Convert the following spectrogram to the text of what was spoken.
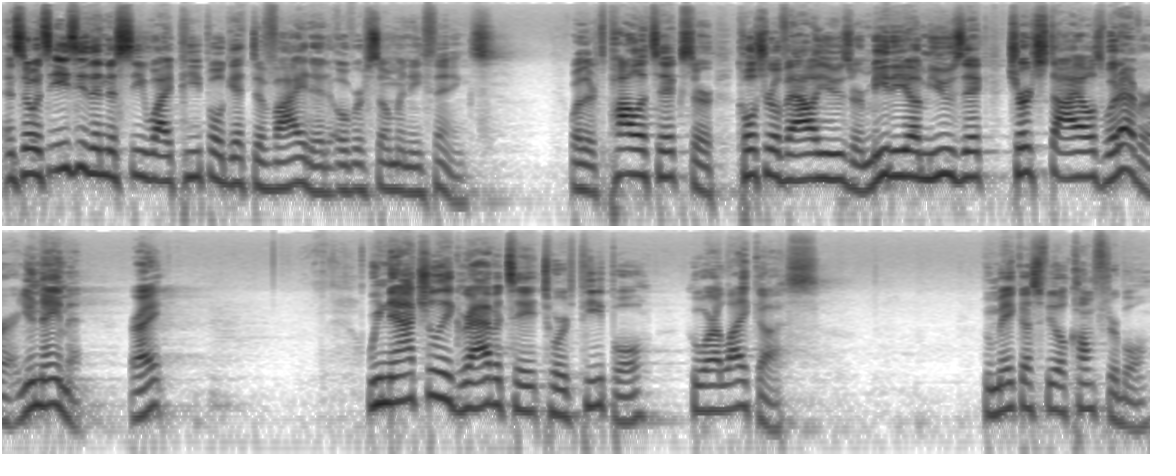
And so it's easy then to see why people get divided over so many things, whether it's politics or cultural values or media, music, church styles, whatever, you name it, right? We naturally gravitate towards people who are like us, who make us feel comfortable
